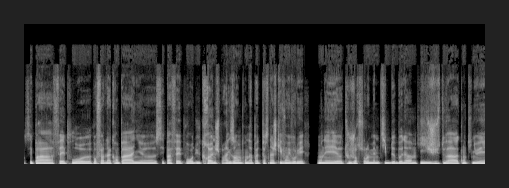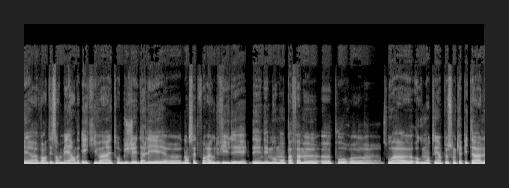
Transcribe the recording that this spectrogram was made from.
C'est pas fait pour, euh, pour faire de la campagne, euh, c'est pas fait pour du crunch, par exemple. On n'a pas de personnages qui vont évoluer. On est toujours sur le même type de bonhomme qui juste va continuer à avoir des emmerdes et qui va être obligé d'aller dans cette forêt ou de vivre des, des, moments pas fameux pour soit augmenter un peu son capital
